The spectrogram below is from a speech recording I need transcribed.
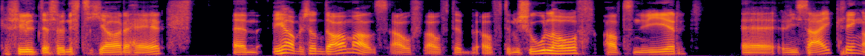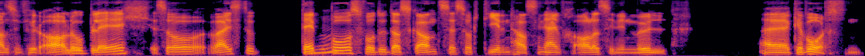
gefühlte 50 Jahre her. Ähm, wir haben schon damals auf, auf, dem, auf dem Schulhof hatten wir äh, Recycling, also für Alu, Blech, so, weißt du, Depots, mhm. wo du das Ganze sortieren hast, sind einfach alles in den Müll äh, geworfen.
